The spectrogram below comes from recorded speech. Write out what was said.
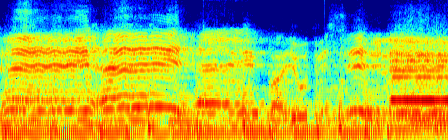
Эй, эй, эй, поют веселей.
